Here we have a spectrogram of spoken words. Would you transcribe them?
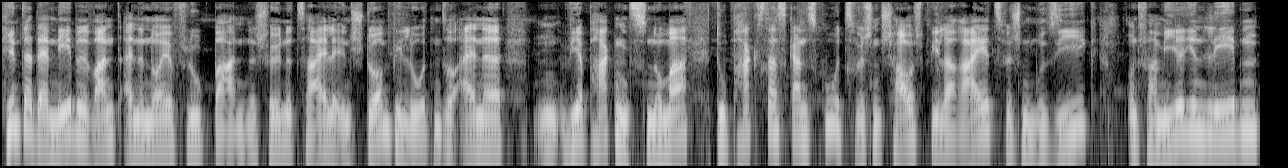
Hinter der Nebelwand eine neue Flugbahn, eine schöne Zeile in Sturmpiloten, so eine hm, Wir packen's Nummer. Du packst das ganz gut zwischen Schauspielerei, zwischen Musik und Familienleben.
